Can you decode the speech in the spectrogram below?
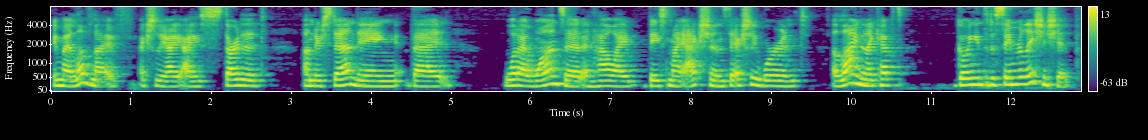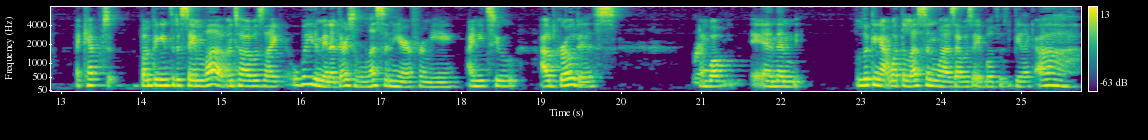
in my love life. Actually, I, I started understanding that what I wanted and how I based my actions, they actually weren't aligned. And I kept going into the same relationship. I kept bumping into the same love until I was like, wait a minute, there's a lesson here for me. I need to outgrow this. Right. And what, and then looking at what the lesson was, I was able to be like, ah,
